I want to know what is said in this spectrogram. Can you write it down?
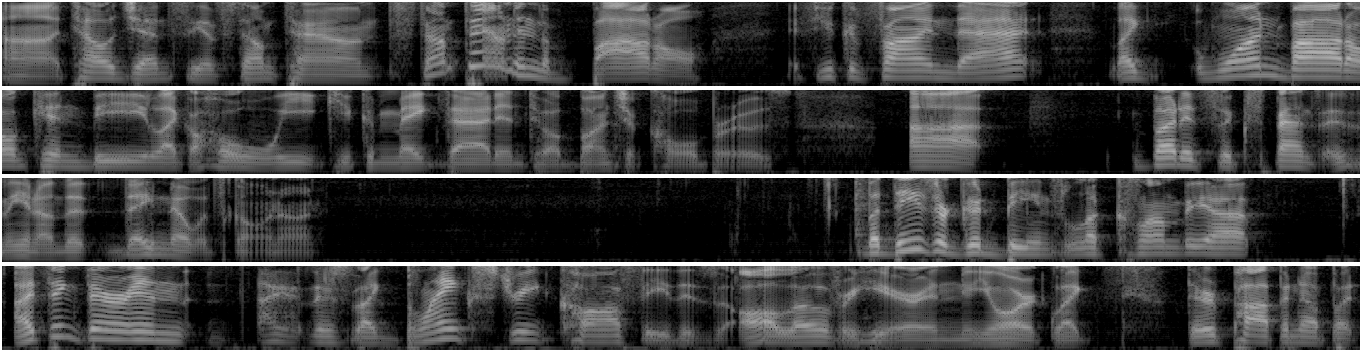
Uh, Intelligentsia, Stumptown, Stumptown in the bottle. If you could find that, like one bottle can be like a whole week. You can make that into a bunch of cold brews. Uh, but it's expensive. You know that they know what's going on. But these are good beans. La Colombia, I think they're in. There's like Blank Street Coffee that's all over here in New York. Like they're popping up at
